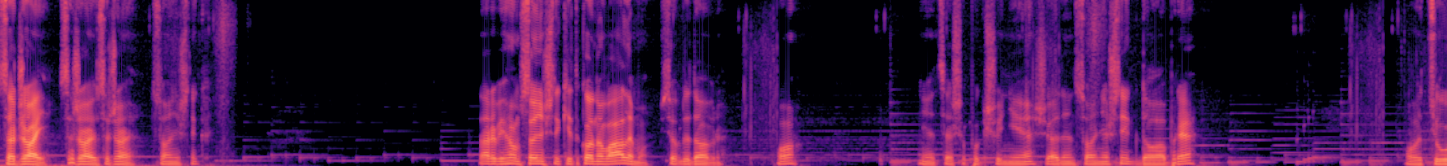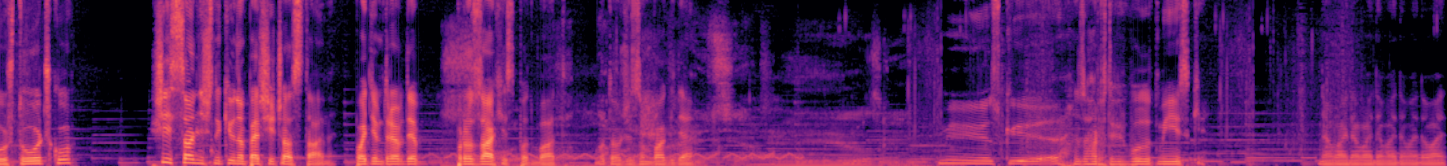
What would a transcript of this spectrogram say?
Саджай, саджаю, саджаю. Соняшник. Зараз бігом соняшники тако навалимо, все буде добре. О. Ні, це ще поки що ні. Ще один соняшник, добре. Оцю штучку. Шість соняшників на перший час стане. Потім треба буде про захист подбати. Бо то вже зомбак йде. Міски. Зараз тобі будуть міски. Давай, давай, давай, давай, давай.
